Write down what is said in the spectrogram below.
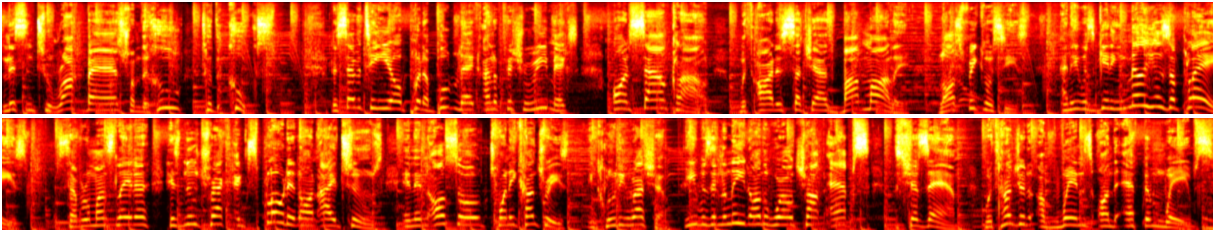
listened to rock bands from The Who to The Kooks. The 17 year old put a bootleg unofficial remix on SoundCloud with artists such as Bob Marley, Lost Frequencies, and he was getting millions of plays. Several months later, his new track exploded on iTunes and in also 20 countries, including Russia. He was in the lead on the world chart apps Shazam, with hundreds of wins on the FM waves.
